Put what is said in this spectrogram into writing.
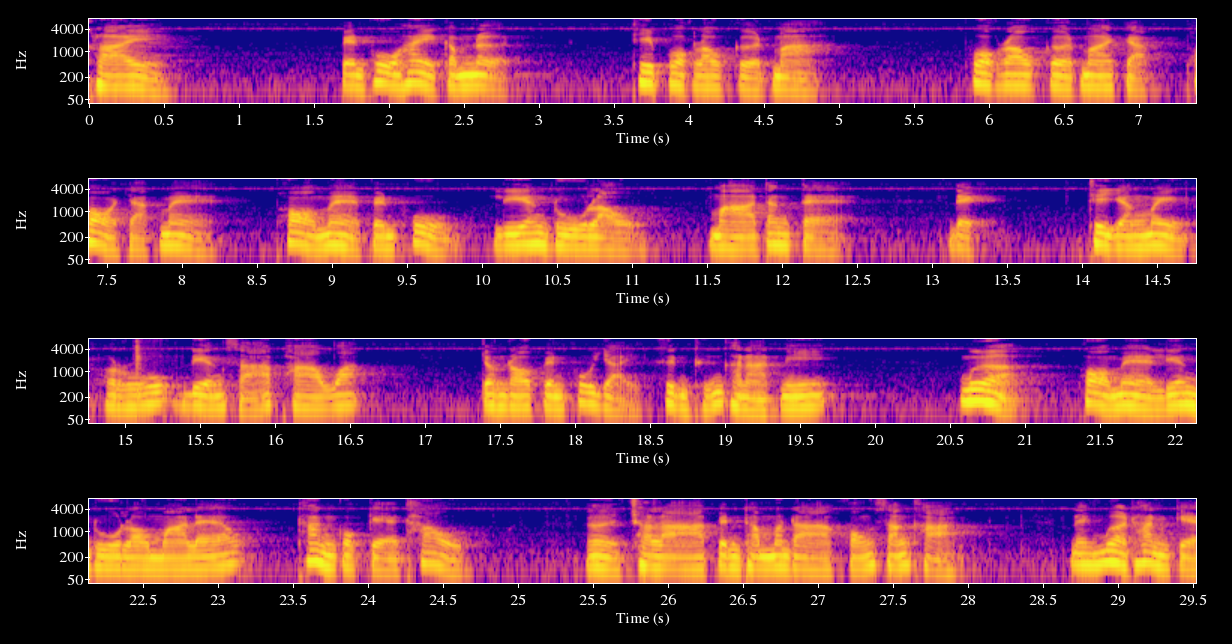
ใคร เป็นผู้ให้กำเนิดที่พวกเราเกิดมา พวกเราเกิดมาจากพ่อจากแม่ พ่อแม่เป็นผู้ เลี้ยงดูเรามาตั้งแต่เด็กที่ยังไม่รู้เดียงสาภาวะ จนเราเป็นผู้ใหญ่ขึ้นถึงขนาดนี้ เมื่อพ่อแม่เลี้ยงดูเรามาแล้ว ท่านก็แก่เท่าชลาเป็นธรรมดาของสังขารในเมื่อท่านแก่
